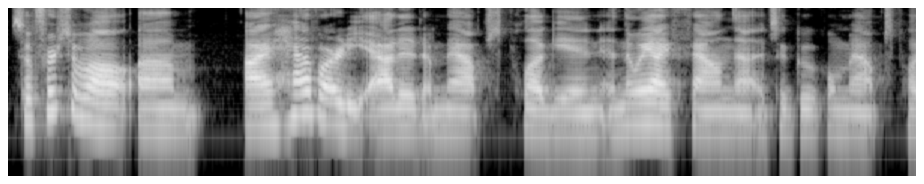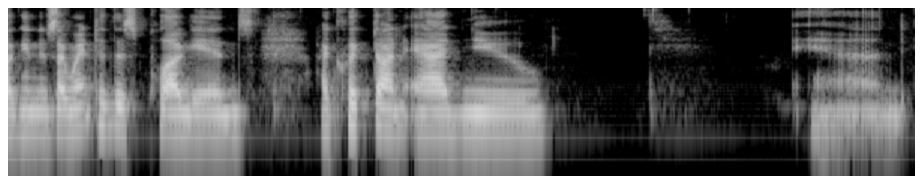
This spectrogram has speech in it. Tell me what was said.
So first of all, um, I have already added a Maps plugin, and the way I found that it's a Google Maps plugin is I went to this plugins, I clicked on Add New, and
